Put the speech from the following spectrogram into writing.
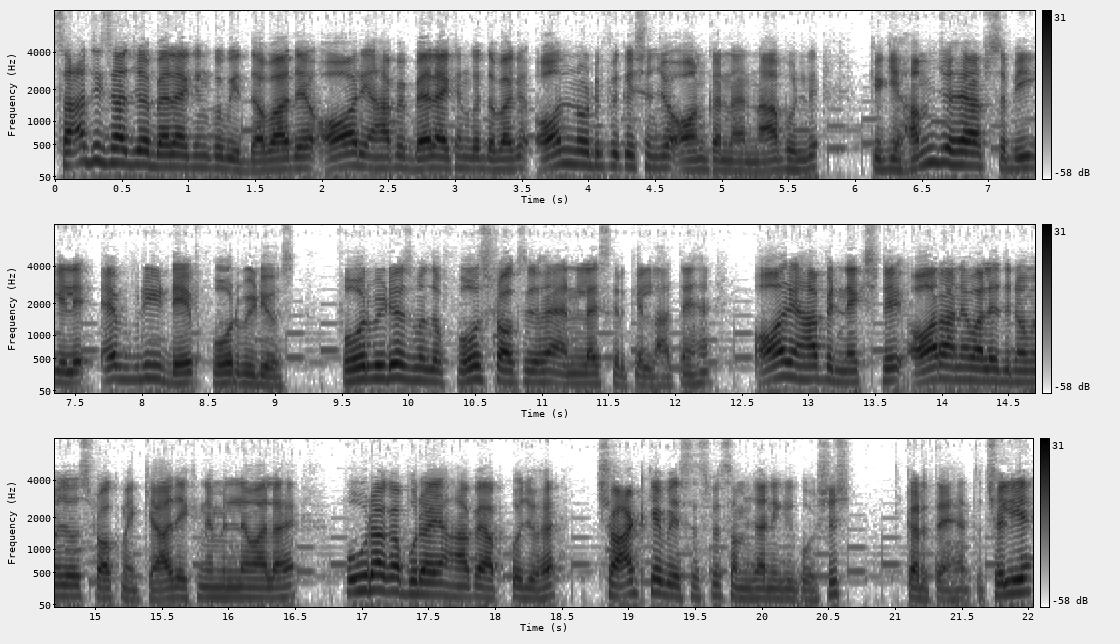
साथ ही साथ जो है बेल आइकन को भी दबा दे और यहाँ पे बेल आइकन को दबा के ऑल नोटिफिकेशन जो ऑन करना है ना भूल ले, क्योंकि हम जो है आप सभी के लिए every day four videos four videos मतलब फोर स्टॉक्स जो है एनालाइज करके लाते हैं। और यहाँ पे नेक्स्ट डे और आने वाले दिनों में जो स्टॉक में क्या देखने मिलने वाला है, पूरा का पूरा यहाँ पे आपको जो है चार्ट के बेसिस पे समझाने की कोशिश करते हैं। तो चलिए,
